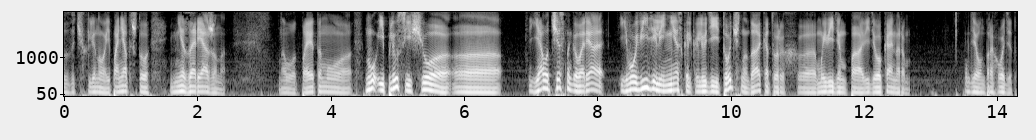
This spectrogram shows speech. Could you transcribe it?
зачехлено. И понятно, что не заряжено. Вот, поэтому... Ну и плюс еще... Э, я вот, честно говоря, его видели несколько людей точно, да, которых э, мы видим по видеокамерам, где он проходит.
